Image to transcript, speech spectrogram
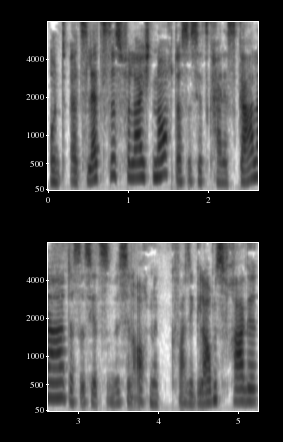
Und als letztes vielleicht noch, das ist jetzt keine Skala, das ist jetzt ein bisschen auch eine quasi Glaubensfrage.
